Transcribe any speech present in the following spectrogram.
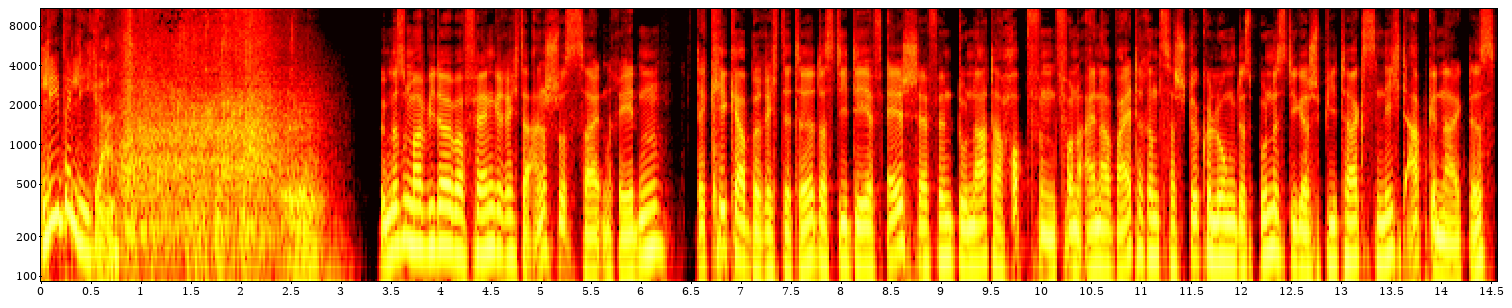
Liebe Liga. Wir müssen mal wieder über fangerechte Anschlusszeiten reden. Der Kicker berichtete, dass die DFL-Chefin Donata Hopfen von einer weiteren Zerstückelung des Bundesligaspieltags nicht abgeneigt ist.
